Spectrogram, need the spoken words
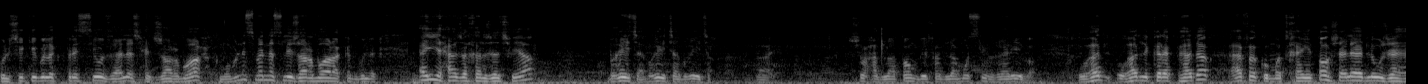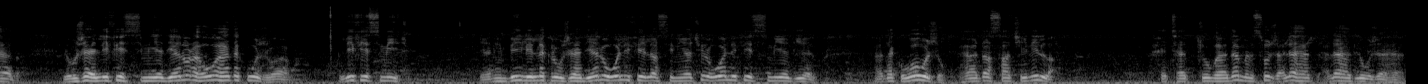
كلشي كيقول لك بريسيوزا علاش؟ حيت جربوها حكموا. بالنسبة للناس اللي جربوها راه كتقول لك أي حاجة خرجت فيها بغيتها بغيتها بغيتها. هاي. شو واحد la tombée في هاد la mousseline غريبة. وهاد وهاد الكريب هذا عافاكم ما تخيطوش على هاد الوجه هذا. الوجه اللي فيه السمية ديالو راه هو هذاك وجهه. اللي فيه سميتو. يعني مبين لك الوجه ديالو هو اللي فيه la signature هو اللي فيه السمية ديالو. هذاك هو وجهه. هذا ساتينيلا حيت هاد الثوب هذا منسوج على هاد على هاد الوجه هذا.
